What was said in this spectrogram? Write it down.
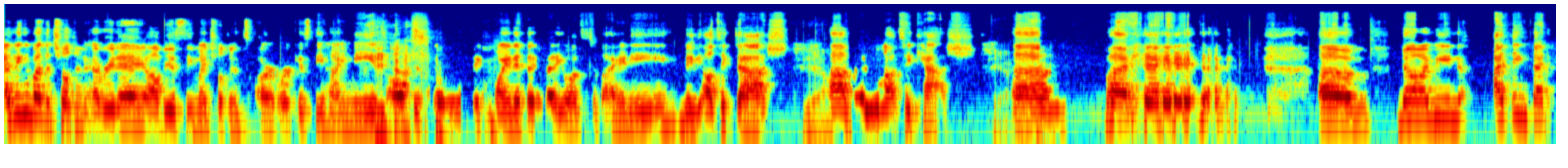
I think about the children every day. Obviously, my children's artwork is behind me. It's yes. all for Bitcoin. If anybody wants to buy any, maybe I'll take Dash. Yeah. Um, but I will not take cash. Yeah. Um, but um, no, I mean, I think that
